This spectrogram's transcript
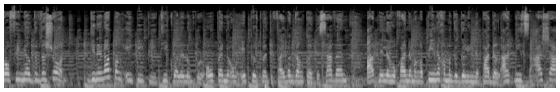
Pro Female Division. Ginanap ang APPT Kuala Lumpur Open noong April 25 hanggang 27 at nilahukan ng mga pinakamagagaling na paddle athletes sa Asia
